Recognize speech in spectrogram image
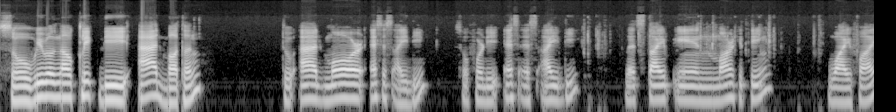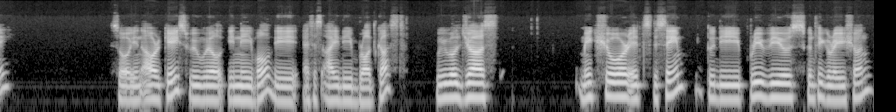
so we will now click the add button to add more SSID so for the SSID let's type in marketing Wi-Fi. So in our case, we will enable the SSID broadcast. We will just make sure it's the same to the previous configuration.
